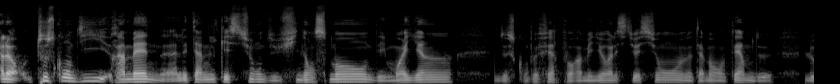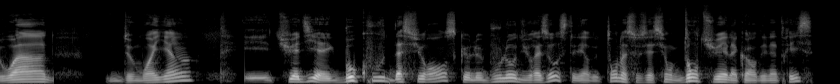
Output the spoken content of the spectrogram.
Alors, tout ce qu'on dit ramène à l'éternelle question du financement, des moyens, de ce qu'on peut faire pour améliorer la situation, notamment en termes de loi, de moyens. Et tu as dit avec beaucoup d'assurance que le boulot du réseau, c'est-à-dire de ton association dont tu es la coordinatrice,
